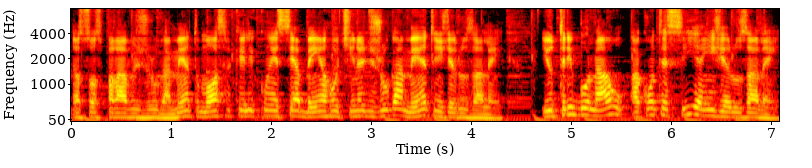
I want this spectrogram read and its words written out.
as suas palavras de julgamento, mostra que ele conhecia bem a rotina de julgamento em Jerusalém. E o tribunal acontecia em Jerusalém.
